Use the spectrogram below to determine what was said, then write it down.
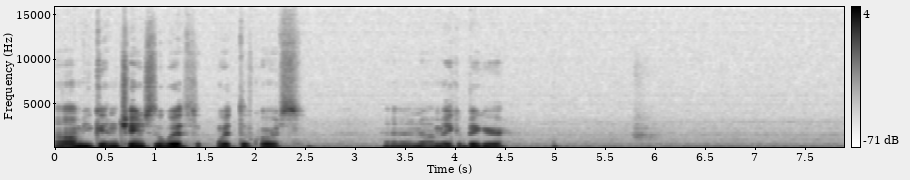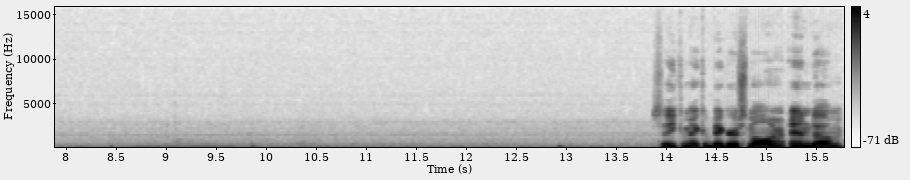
Um, you can change the width, width of course, and uh, make it bigger. So you can make it bigger, smaller, and um,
